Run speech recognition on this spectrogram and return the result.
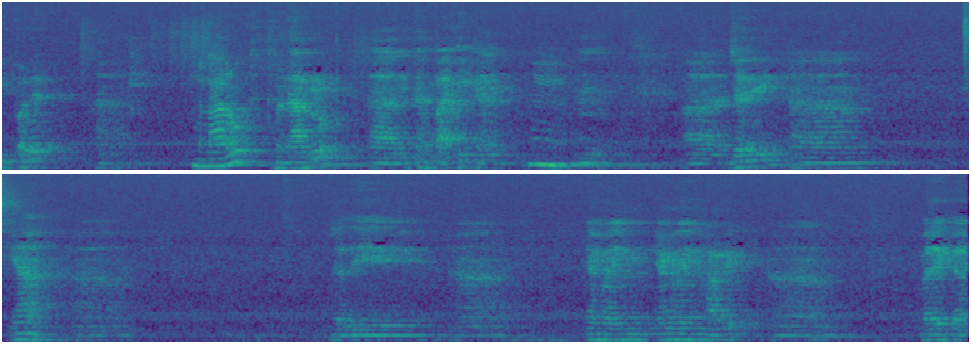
he put it uh, menaruh uh, tempat ikan Hmm. Hmm. Uh, jadi uh, ya uh, jadi uh, yang lain yang lain hari uh, mereka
